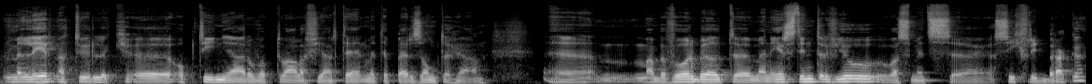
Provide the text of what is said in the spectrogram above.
Men leert natuurlijk uh, op tien jaar of op twaalf jaar tijd met de pers om te gaan. Uh, maar bijvoorbeeld, uh, mijn eerste interview was met Siegfried Brakke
